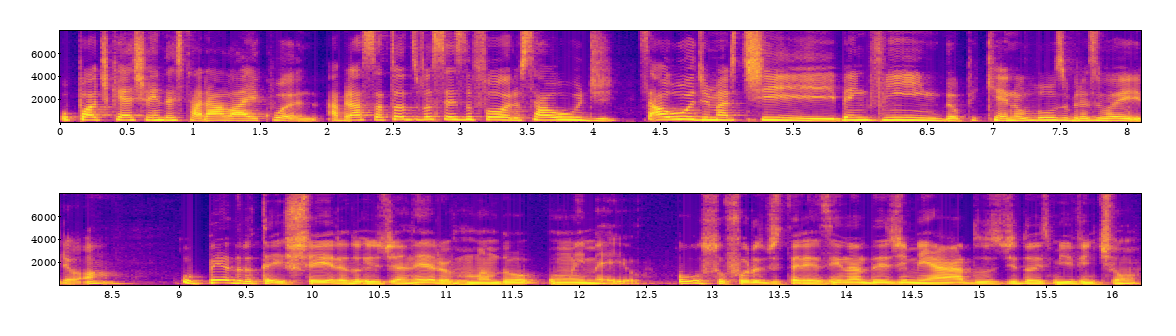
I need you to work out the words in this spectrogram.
o podcast ainda estará lá ecoando. Abraço a todos vocês do foro, saúde! Saúde, Marti! Bem-vindo, pequeno luso brasileiro! O Pedro Teixeira, do Rio de Janeiro, mandou um e-mail. Ouço o Foro de Teresina desde meados de 2021.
